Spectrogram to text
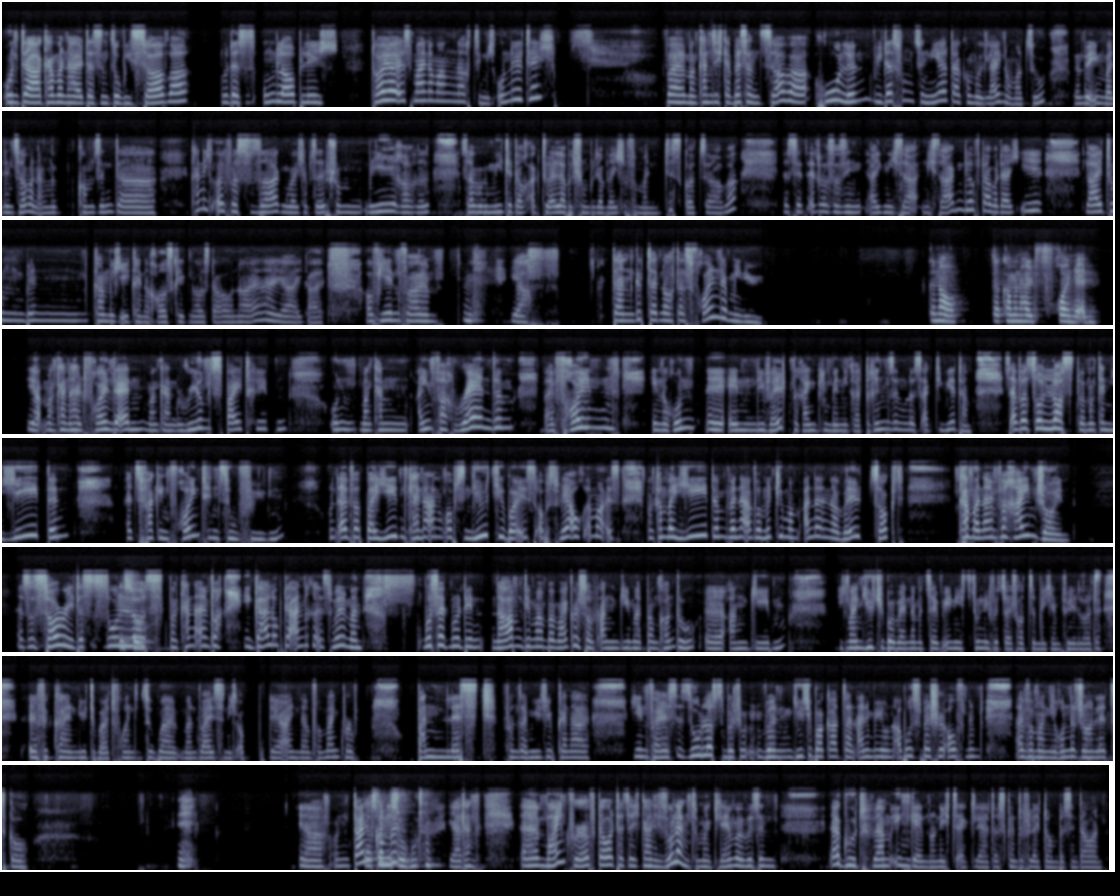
Und da kann man halt, das sind so wie Server, nur dass es unglaublich teuer ist, meiner Meinung nach, ziemlich unnötig. Weil man kann sich da besser einen Server holen. Wie das funktioniert, da kommen wir gleich nochmal zu. Wenn wir eben bei den Servern angekommen sind, da kann ich euch was zu sagen, weil ich habe selbst schon mehrere Server gemietet. Auch aktuell habe ich schon wieder welche für meinen Discord-Server. Das ist jetzt etwas, was ich eigentlich sa nicht sagen dürfte, aber da ich eh Leitung bin, kann mich eh keiner rauskicken aus der Auna. Äh, ja, egal. Auf jeden Fall, ja. Dann gibt es halt noch das Freunde-Menü. Genau. Da kann man halt Freunde adden. Ja, man kann halt Freunde adden, man kann Realms beitreten und man kann einfach random bei Freunden in, Rund äh, in die Welten reingehen, wenn die gerade drin sind und das aktiviert haben. Ist einfach so lost, weil man kann jeden als fucking Freund hinzufügen und einfach bei jedem, keine Ahnung, ob es ein YouTuber ist, ob es wer auch immer ist, man kann bei jedem, wenn er einfach mit jemandem anderen in der Welt zockt, kann man einfach reinjoinen. Also sorry, das ist so Ist so. lost. Man kann einfach, egal ob der andere es will, man muss halt nur den Namen, den man bei Microsoft angegeben hat, beim Konto äh, angeben. Ich meine, YouTuber werden damit safe eh nichts tun. Ich würde es euch trotzdem nicht empfehlen, Leute. Äh, für keinen YouTuber als Freund hinzu, weil man weiß nicht, ob der einen dann von Minecraft bannen lässt von seinem YouTube-Kanal. Jedenfalls ist es so lost, zum Beispiel, wenn ein YouTuber gerade sein 1 Million Abo-Special aufnimmt, einfach mal in die Runde joinen, let's go. Ja, und dann Das wir, so gut. ja, dann, äh, Minecraft dauert tatsächlich gar nicht so lange zum Erklären, weil wir sind, ja gut, wir haben Ingame noch nichts erklärt, das könnte vielleicht doch ein bisschen dauern.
